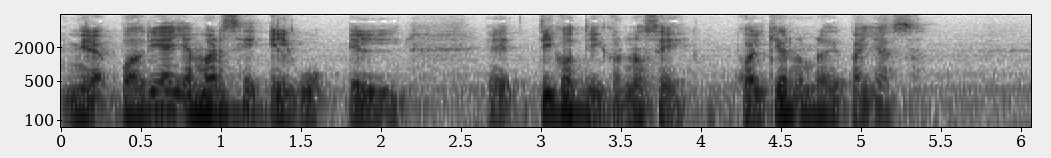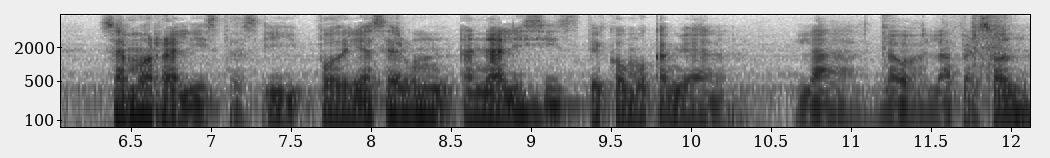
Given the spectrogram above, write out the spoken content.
Mira, podría llamarse el, el eh, Tico Tico, no sé, cualquier nombre de payaso. Seamos realistas y podría ser un análisis de cómo cambia la, la, la persona.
